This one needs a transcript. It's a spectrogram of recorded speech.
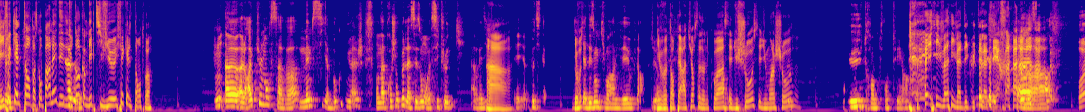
Et il fait quel temps? Parce qu'on parlait des, Ah, du temps comme des petits vieux. Il fait quel temps, toi? Hum, euh, alors actuellement ça va, même s'il y a beaucoup de nuages, on approche un peu de la saison euh, cyclonique, à vrai dire. Ah. Et euh, petit à petit. Donc il y a des ondes qui vont arriver au fur et à mesure. niveau température, ça donne quoi? Ah. C'est du chaud C'est du moins chaud? Oui, 30, 31. il, va, il va dégoûter la terre. Ouais, ouais,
